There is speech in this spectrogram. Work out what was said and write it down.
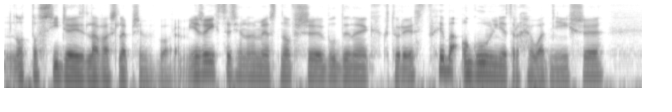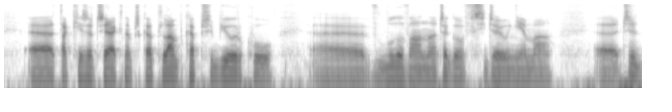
no to CJ jest dla Was lepszym wyborem. Jeżeli chcecie natomiast nowszy budynek, który jest chyba ogólnie trochę ładniejszy, e, takie rzeczy jak na przykład lampka przy biurku e, wbudowana, czego w CJ-u nie ma, czy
